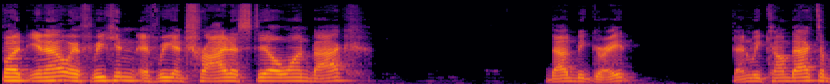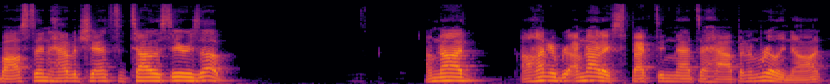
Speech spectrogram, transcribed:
But, you know, if we can if we can try to steal one back, that'd be great. Then we come back to Boston, have a chance to tie the series up. I'm not 100 I'm not expecting that to happen. I'm really not.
